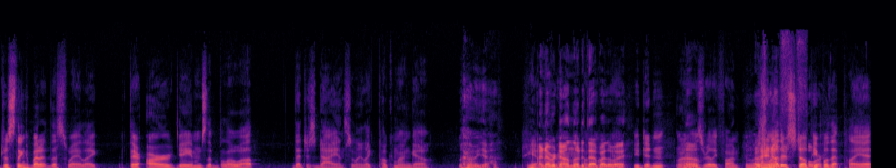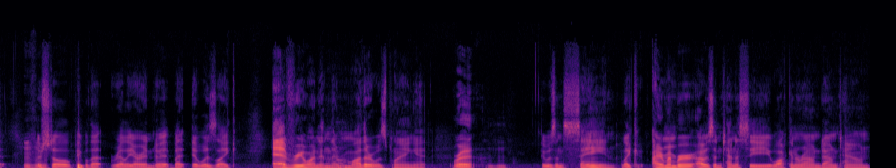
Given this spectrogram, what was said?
just think about it this way: like there are games that blow up that just die instantly, like Pokemon Go. Oh yeah, Yeah, I never downloaded that, by the way. You didn't? Well, No. It was really fun. And I one know of there's still four. Mm-hmm. people that play it. There's still people that really are into it, but it was like everyone and their mother was playing it. right. It was insane. Like I remember I was in Tennessee walking around downtown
